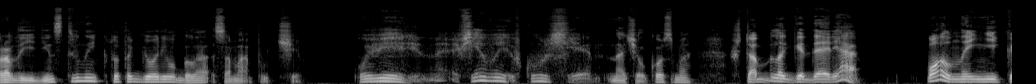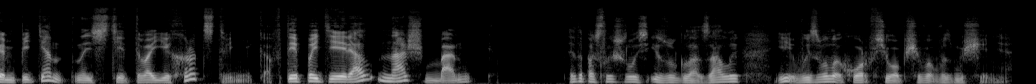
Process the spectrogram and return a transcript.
Правда, единственной, кто так говорил, была сама Путчи. — Уверен, все вы в курсе, — начал Космо, — что благодаря полной некомпетентности твоих родственников ты потерял наш банк. Это послышалось из угла залы и вызвало хор всеобщего возмущения.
